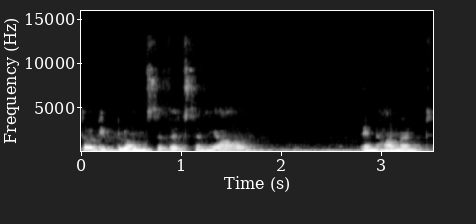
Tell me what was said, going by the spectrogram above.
tot die blom se wit signaal en hangend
